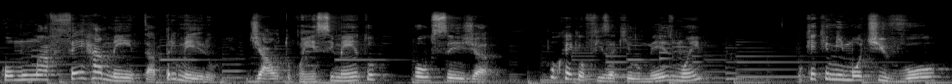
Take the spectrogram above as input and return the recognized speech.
como uma ferramenta, primeiro, de autoconhecimento, ou seja, por que, que eu fiz aquilo mesmo, hein? O que que me motivou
